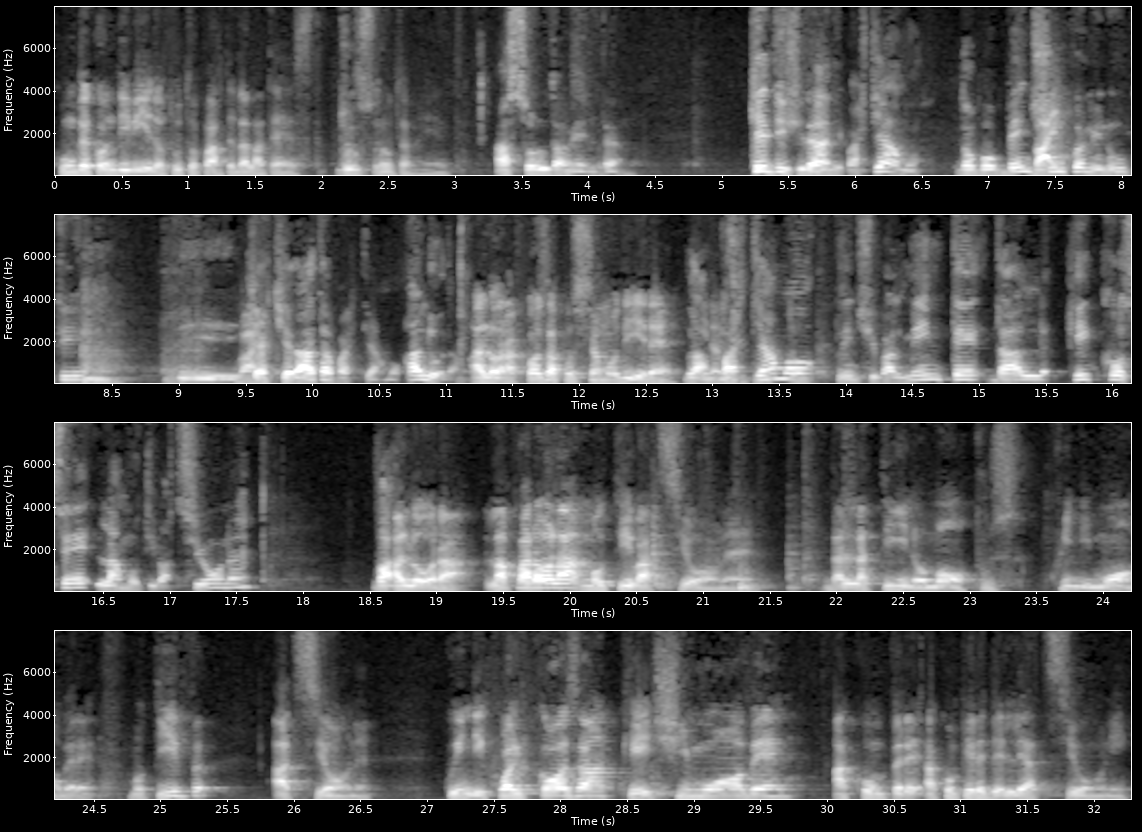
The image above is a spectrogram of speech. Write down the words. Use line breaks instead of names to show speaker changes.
Comunque condivido, tutto parte dalla testa.
Giusto.
Assolutamente.
Assolutamente. Che dici Dani? Partiamo? Dopo ben
Vai.
5 minuti di
Vai.
chiacchierata partiamo. Allora,
Allora, cosa possiamo dire? innanzitutto?
partiamo principalmente dal che cos'è la motivazione. Vai.
Allora, la parola motivazione, dal latino motus, quindi muovere, motive, azione. Quindi qualcosa che ci muove a compiere, a compiere delle azioni.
